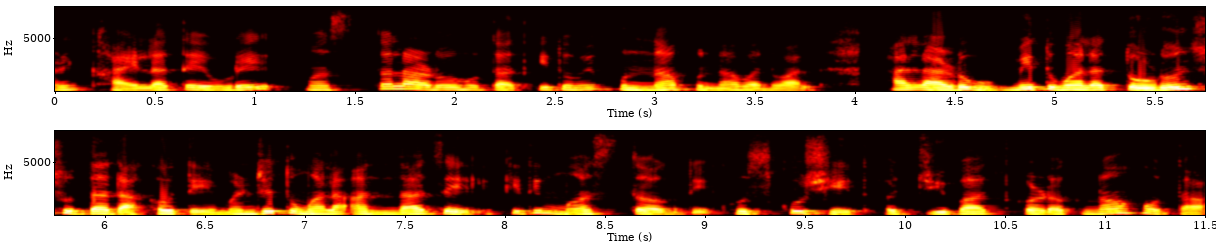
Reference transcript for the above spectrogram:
आणि खायला ते एवढे मस्त लाडू होतात की तुम्ही पुन्हा पुन्हा बनवाल. हा लाडू मी तुम्हाला तोडून सुद्धा दाखवते. म्हणजे तुम्हाला अंदाज येईल. किती मस्त अगदी खुसखुशीत अजिबात कडक न होता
